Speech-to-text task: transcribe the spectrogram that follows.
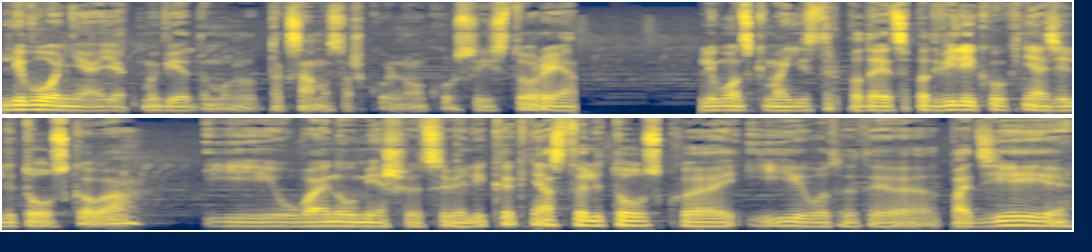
лівонія як мы ведаем ужо таксама са школьного курса гісторыя лівонскі магістр падаецца под великкаго князя літоўскага і ў вайну ўмешваецца вялікае княства літоўскае і вот гэтыя падзеі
